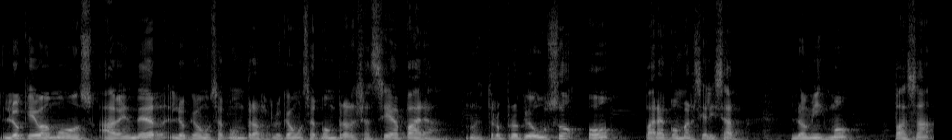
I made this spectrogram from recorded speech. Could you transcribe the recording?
lo que vamos a vender, lo que vamos a comprar. Lo que vamos a comprar ya sea para nuestro propio uso o para comercializar. Lo mismo pasa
